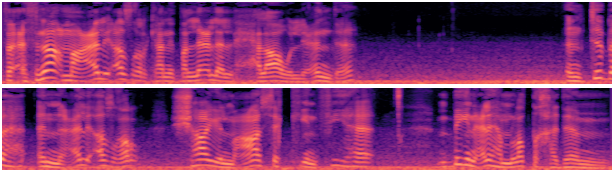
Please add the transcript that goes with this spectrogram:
فأثناء ما علي أصغر كان يطلع له الحلاوة اللي عنده انتبه ان علي اصغر شايل معاه سكين فيها مبين عليها ملطخة دم.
